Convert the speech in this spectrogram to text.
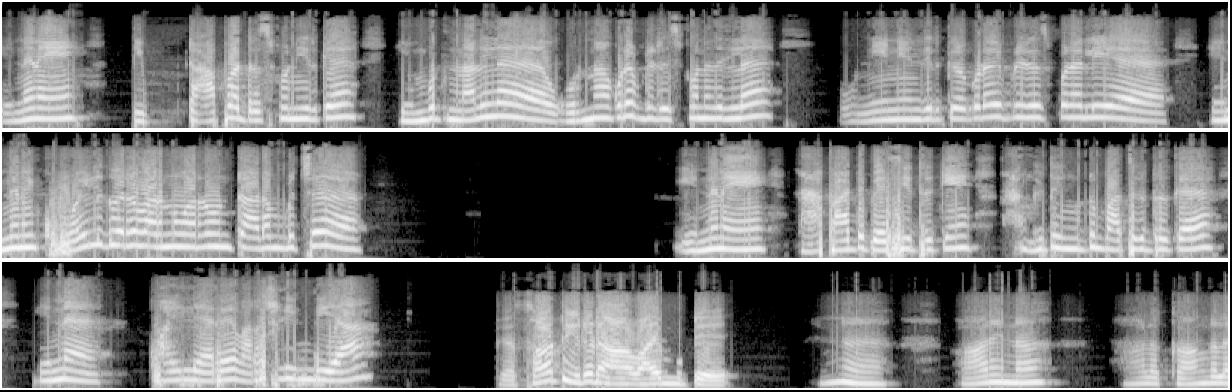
என்னண்ணே? டாப்பா ட்ரெஸ் பண்ணியிருக்க? எம்புட்டு நல்ல ஒரு நாள் கூட இப்படி ட்ரெஸ் பண்ணது இல்ல நீ நீந்திருக்க கூட இப்படி ட்ரெஸ் பண்ணலையே. என்னண்ணே கோயிலுக்கு வேற வரணும் வரணும்ட்டு அடம் பிடிச்ச? என்னண்ணே நான் பாட்டு பேசிட்டு இருக்கேன். அங்கிட்டும் இங்கிட்டும் பாத்துக்கிட்டு இருக்க. என்ன கோயில் யாரே வர சொல்லியிருந்தியா? பெசாட்டு இருடா வாய் முட்டு. என்ன? வாரேன்னா ஆளை காங்கல.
